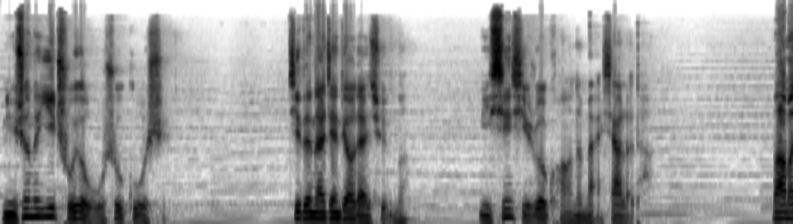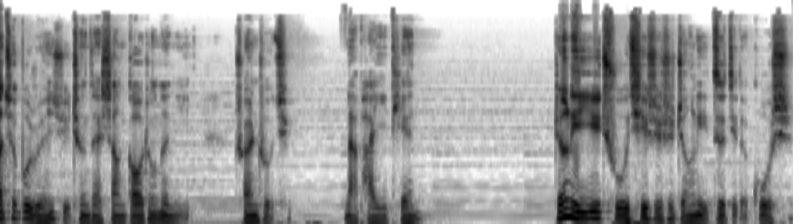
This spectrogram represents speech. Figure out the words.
女生的衣橱有无数故事。记得那件吊带裙吗？你欣喜若狂地买下了它，妈妈却不允许正在上高中的你穿出去，哪怕一天。整理衣橱其实是整理自己的故事，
